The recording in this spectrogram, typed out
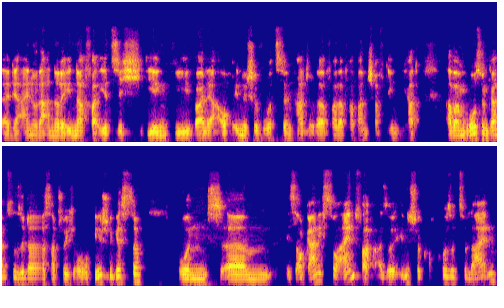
Äh, der eine oder andere Inder verirrt sich irgendwie, weil er auch indische Wurzeln hat oder weil er Verwandtschaft irgendwie hat. Aber im Großen und Ganzen sind das natürlich europäische Gäste und ähm, ist auch gar nicht so einfach, also indische Kochkurse zu leiten.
